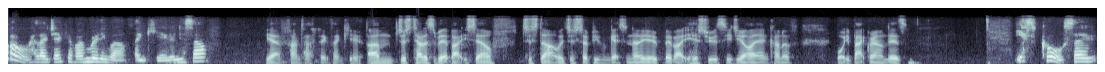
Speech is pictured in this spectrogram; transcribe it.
Oh, hello, Jacob. I'm really well, thank you. And yourself? Yeah, fantastic. Thank you. Um, just tell us a bit about yourself to start with, just so people can get to know you, a bit about your history with CGI and kind of what your background is. Yes, of course. So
